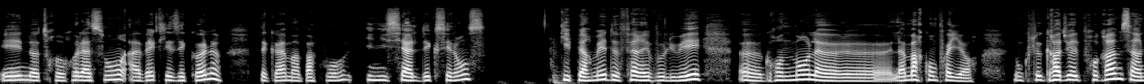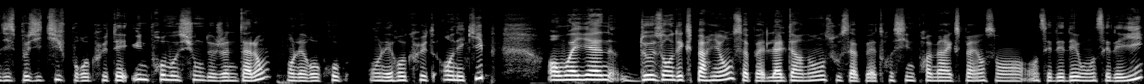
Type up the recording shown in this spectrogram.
et notre relation avec les écoles. C'est quand même un parcours initial d'excellence qui permet de faire évoluer grandement la, marque employeur. Donc le Graduate Programme, c'est un dispositif pour recruter une promotion de jeunes talents. On les recrute en équipe. En moyenne, deux ans d'expérience. Ça peut être l'alternance ou ça peut être aussi une première expérience en, en CDD ou en CDI.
